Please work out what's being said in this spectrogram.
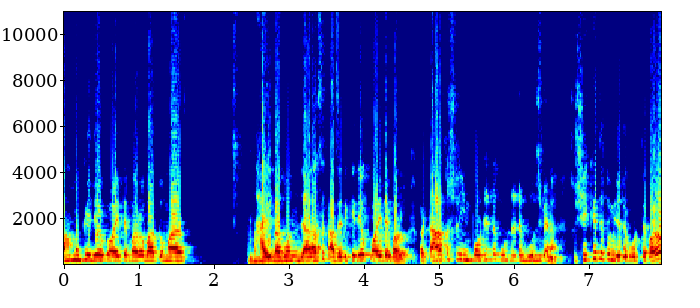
আম্মুকে দিয়েও করাইতে পারো বা তোমার ভাই বা বোন যারা আছে, তাদেরকে দিয়েও করাইতে পারো। বাট তারা তো আসলে ইম্পর্টেন্ট কোনটা বুঝবে না। তো সেক্ষেত্রে তুমি যেটা করতে পারো,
